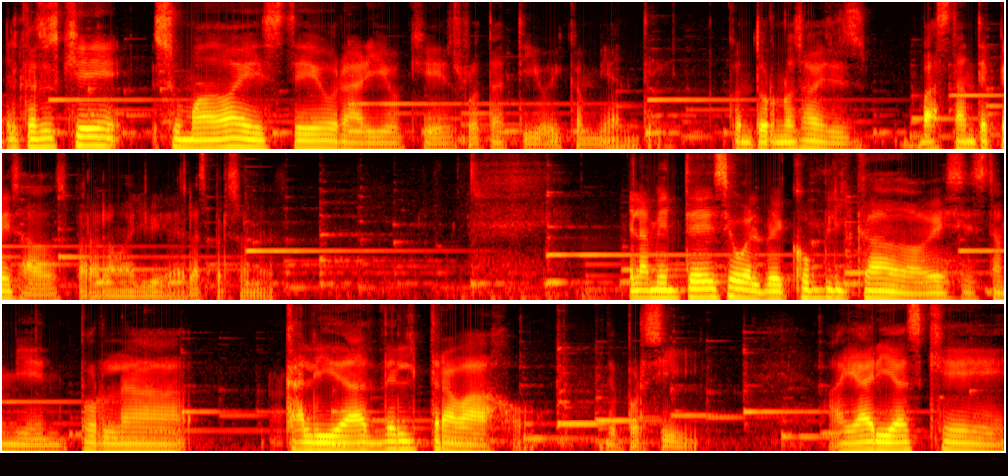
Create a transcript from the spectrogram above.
El caso es que sumado a este horario que es rotativo y cambiante, con turnos a veces bastante pesados para la mayoría de las personas. El ambiente se vuelve complicado a veces también por la calidad del trabajo de por sí. Hay áreas que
